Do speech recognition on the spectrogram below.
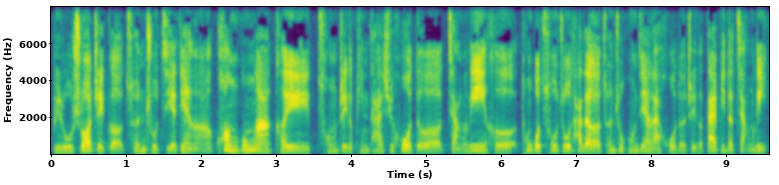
比如说这个存储节点啊、矿工啊，可以从这个平台去获得奖励和通过出租它的存储空间来获得这个代币的奖励。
